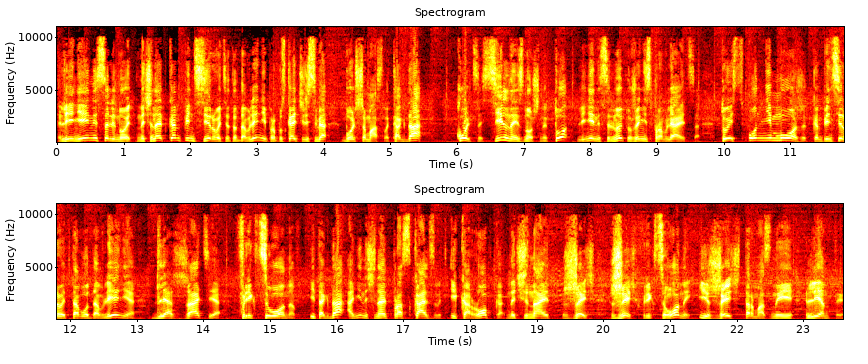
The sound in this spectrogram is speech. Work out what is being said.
Линейный соленоид начинает компенсировать это давление и пропускать через себя больше масла. Когда кольца сильно изношены, то линейный соленоид уже не справляется. То есть он не может компенсировать того давления для сжатия фрикционов. И тогда они начинают проскальзывать, и коробка начинает сжечь. Сжечь фрикционы и сжечь тормозные ленты.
